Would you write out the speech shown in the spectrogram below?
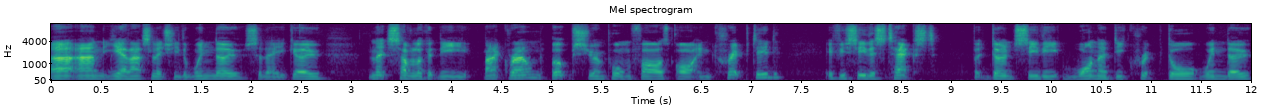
Uh, and yeah, that's literally the window. So there you go. Let's have a look at the background. Oops, your important files are encrypted. If you see this text, but don't see the wanna decryptor window,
